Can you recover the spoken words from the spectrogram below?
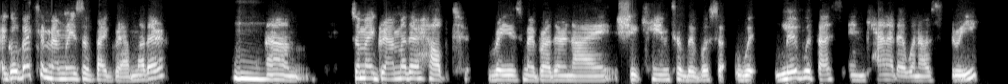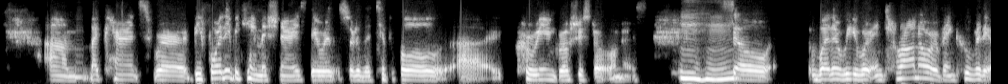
I go back to memories of my grandmother. Mm. Um, so my grandmother helped raise my brother and I. She came to live with, with live with us in Canada when I was three. Um, my parents were before they became missionaries. They were sort of the typical uh, Korean grocery store owners. Mm-hmm. So whether we were in Toronto or Vancouver, they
